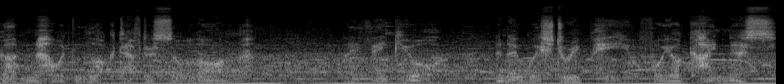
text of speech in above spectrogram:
Forgotten how it looked after so long. I thank you, and I wish to repay you for your kindness.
